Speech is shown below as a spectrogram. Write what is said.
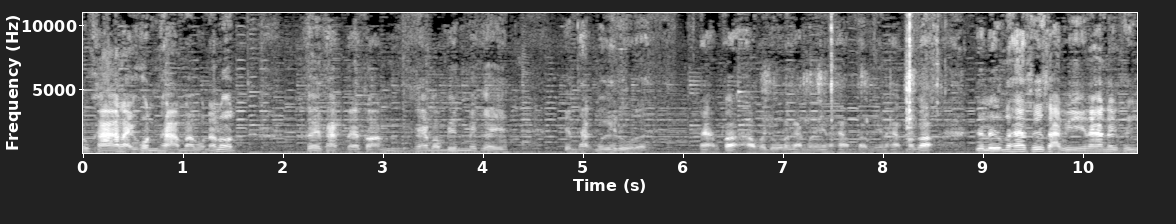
ลูกค้าหลายคนถามมาบอกนะรถเคยถักแต่สอนใช้บ๊อบบินไม่เคยเห็นถักมือให้ดูเลยนะครับก็เอาไปดูแล้วกันตรงนี้นะครับแบบนี้นะครับ แล้วก็อย่าลืมนะฮะซื้อสายพีนะฮะนึกถึง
